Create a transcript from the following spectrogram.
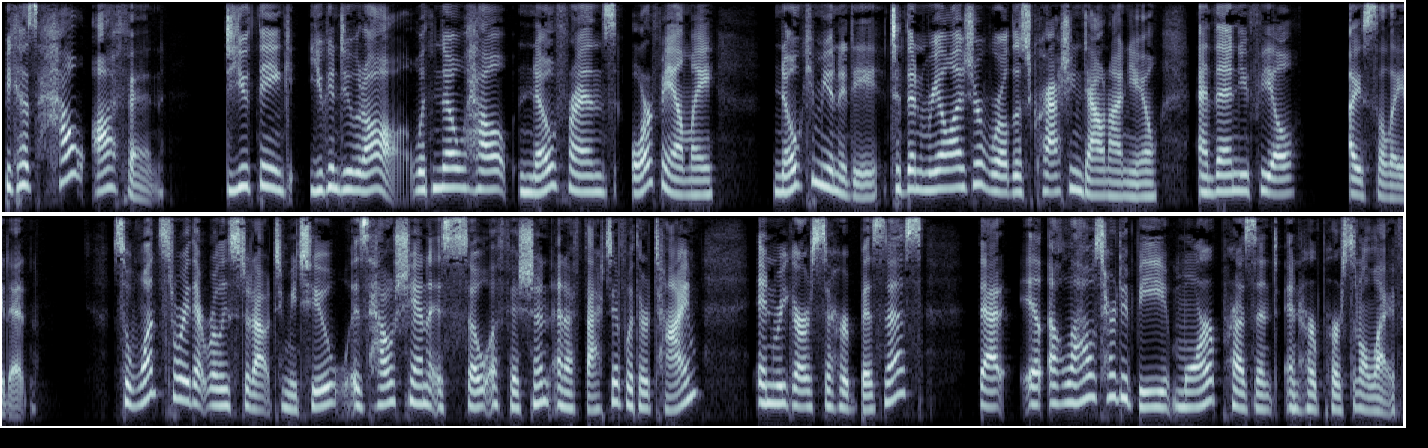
Because how often do you think you can do it all with no help, no friends or family, no community to then realize your world is crashing down on you and then you feel isolated? So, one story that really stood out to me too is how Shanna is so efficient and effective with her time in regards to her business that it allows her to be more present in her personal life.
